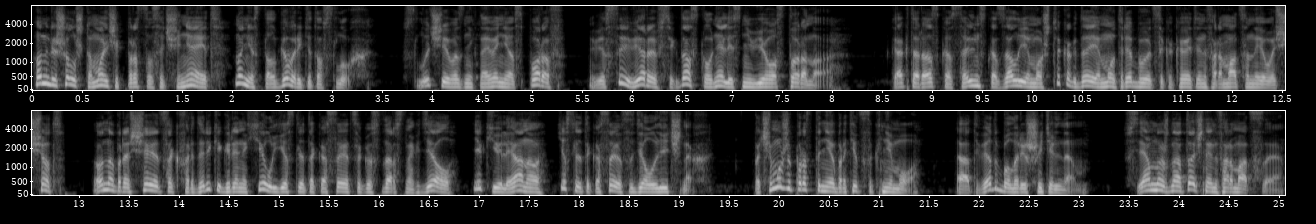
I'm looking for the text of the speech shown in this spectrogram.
он решил, что мальчик просто сочиняет, но не стал говорить это вслух. В случае возникновения споров, весы веры всегда склонялись не в его сторону. Как-то раз Кассельн сказал ему, что когда ему требуется какая-то информация на его счет, он обращается к Фредерике Гринхилл, если это касается государственных дел, и к Юлиану, если это касается дел личных. Почему же просто не обратиться к нему? Ответ был решительным. Всем нужна точная информация.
